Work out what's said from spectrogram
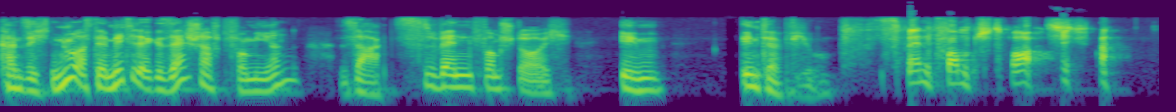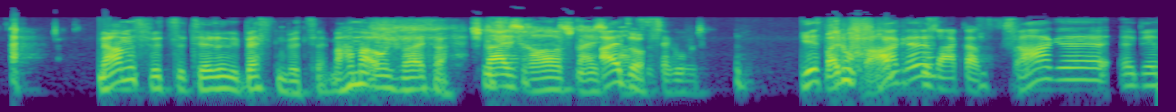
kann sich nur aus der Mitte der Gesellschaft formieren, sagt Sven vom Storch im Interview. Sven vom Storch. Namenswitze, Till, die besten Witze. Machen wir auch weiter. Schneide ich raus, schneide ich also, raus, ist ja gut. Jetzt Weil du Frage, gesagt hast. Die Frage, äh,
